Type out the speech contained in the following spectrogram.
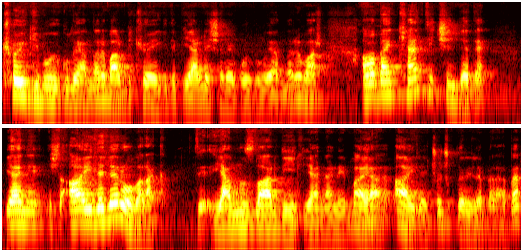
Köy gibi uygulayanları var. Bir köye gidip yerleşerek uygulayanları var. Ama ben kent içinde de yani işte aileler olarak yalnızlar değil yani hani bayağı aile çocuklarıyla beraber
